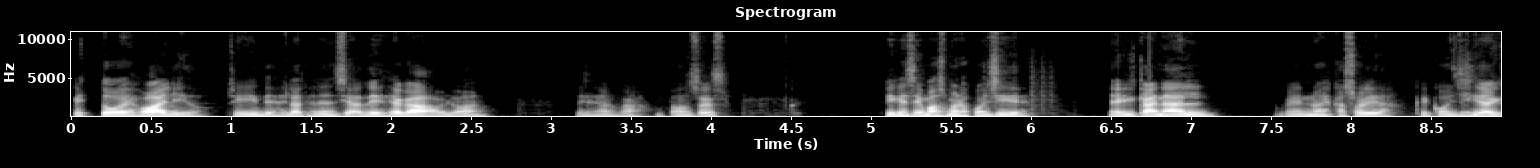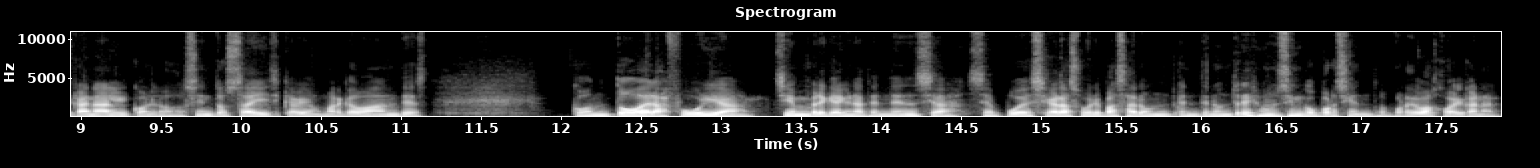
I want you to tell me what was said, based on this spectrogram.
esto es válido, ¿sí? Desde la tendencia, desde acá hablo, ¿eh? Desde acá. Entonces, fíjense, más o menos coincide. El canal, eh, no es casualidad, que coincida Sí. el canal con los 206 que habíamos marcado antes. Con toda la furia, siempre que hay una tendencia, se puede llegar a sobrepasar un- entre un 3 y un 5% por debajo del canal.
